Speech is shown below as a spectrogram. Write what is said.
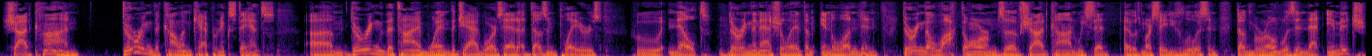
Shad Khan during the Colin Kaepernick stance, um, during the time when the Jaguars had a dozen players who knelt mm-hmm. during the national anthem in London. During the locked arms of Shad Khan, we said it was Marcedes Lewis and Doug Marrone was in that image,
